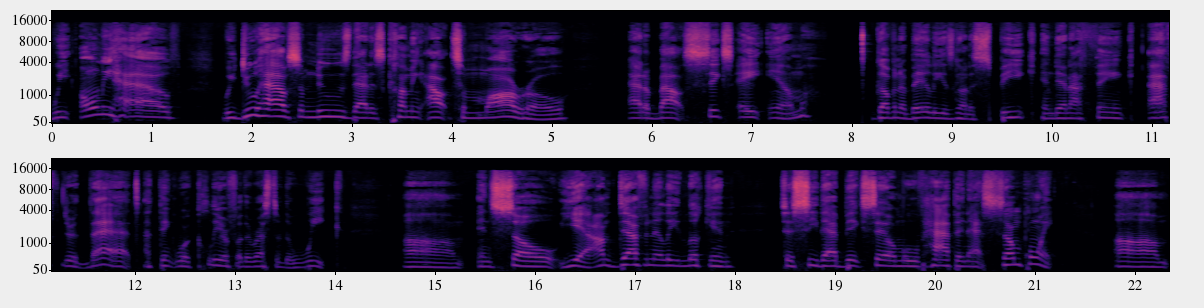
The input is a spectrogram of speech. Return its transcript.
we only have we do have some news that is coming out tomorrow at about 6 a.m. Governor Bailey is going to speak, and then I think after that, I think we're clear for the rest of the week. Um, and so, yeah, I'm definitely looking to see that big sale move happen at some point. Um,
